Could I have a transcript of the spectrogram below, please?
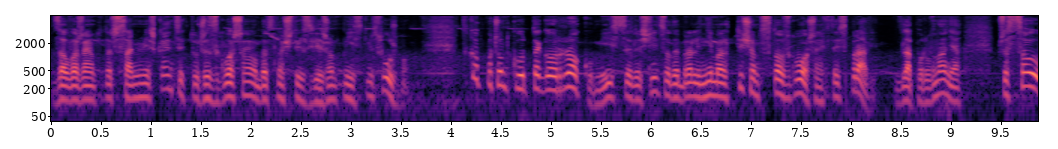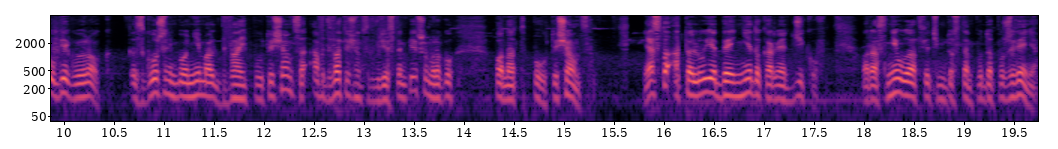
Zauważają to też sami mieszkańcy, którzy zgłaszają obecność tych zwierząt miejskim służbom. Tylko od początku tego roku miejscy leśnicy odebrali niemal 1100 zgłoszeń w tej sprawie. Dla porównania, przez cały ubiegły rok zgłoszeń było niemal 2,5 tysiąca, a w 2021 roku ponad pół tysiąca. Miasto apeluje, by nie dokarmiać dzików oraz nie ułatwiać im dostępu do pożywienia.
